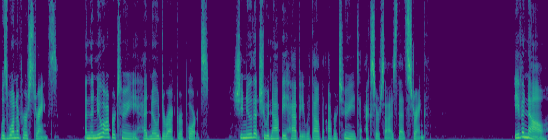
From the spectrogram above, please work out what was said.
was one of her strengths, and the new opportunity had no direct reports. She knew that she would not be happy without the opportunity to exercise that strength. Even now,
